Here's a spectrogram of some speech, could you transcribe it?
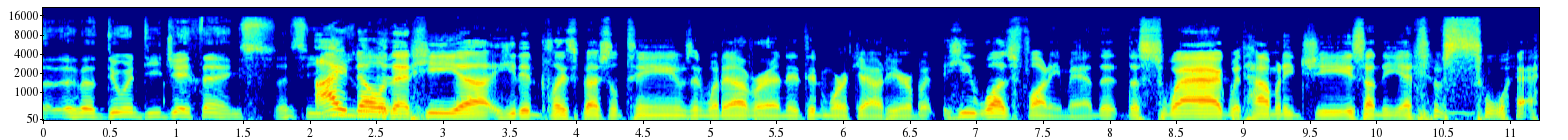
uh, doing DJ things. As he I know did. that he uh, he didn't play special teams and whatever, and it didn't work out here. But he was funny, man. The the swag with how many G's on the end of swag.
